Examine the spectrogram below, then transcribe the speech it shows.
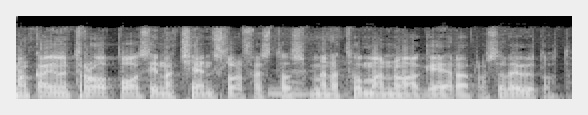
Man kan ju inte rå på sina känslor förstås, Nej. men att hur man nu agerar och så utåt.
